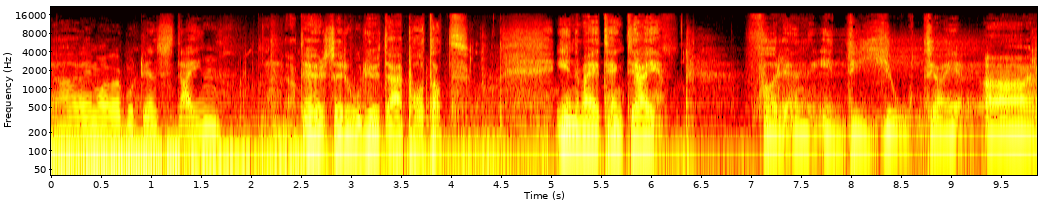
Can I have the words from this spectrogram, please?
Ja, vi må ha vært borti en stein. At det høres så rolig ut, er påtatt. Inni meg tenkte jeg For en idiot jeg er.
